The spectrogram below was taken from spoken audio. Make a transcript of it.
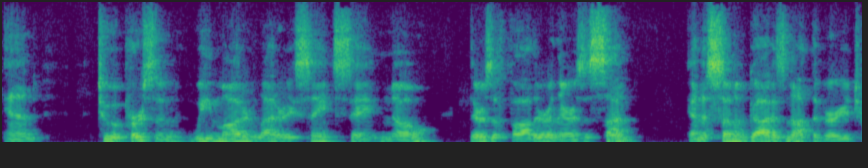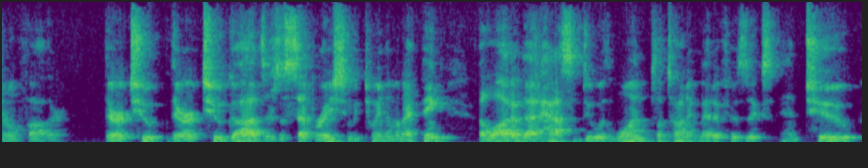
And to a person, we modern Latter day Saints say, No, there is a Father and there is a Son. And the Son of God is not the very eternal Father. There are two there are two gods. There's a separation between them. And I think a lot of that has to do with one, Platonic metaphysics, and two,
